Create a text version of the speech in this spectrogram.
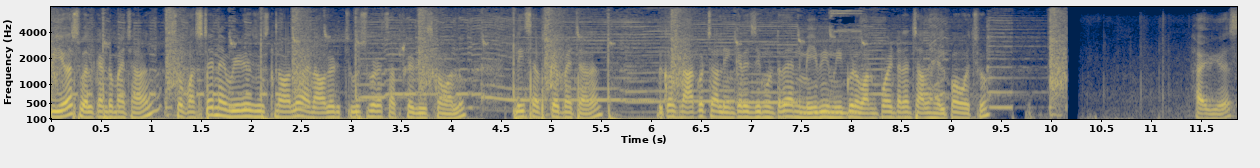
viewers welcome to my channel so first time నేను వీడియో చూస్తున్న వాళ్ళు అండ్ ఆల్రెడీ చూసి కూడా సబ్స్క్రైబ్ చేసుకున్న వాళ్ళు please subscribe my channel because నాకు కూడా చాలా ఎంకరేజింగ్ ఉంటుంది అండ్ మేబీ మీకు కూడా వన్ పాయింట్ అనేది చాలా హెల్ప్ అవ్వచ్చు. హాయ్ వ్యూయర్స్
